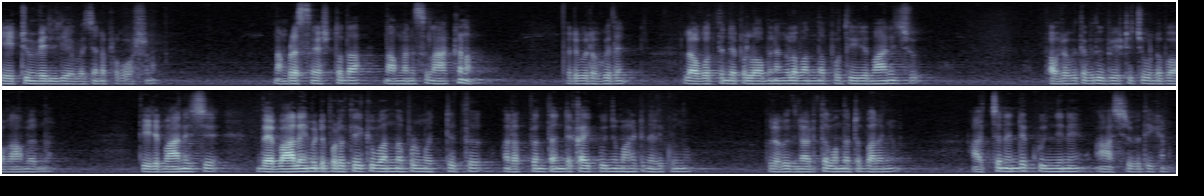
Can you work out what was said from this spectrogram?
ഏറ്റവും വലിയ വചനപ്രഘോഷണം. നമ്മുടെ ശ്രേഷ്ഠത നാം മനസ്സിലാക്കണം. ഒരു പുരോഹിതൻ ലോകത്തിന്റെ പ്രലോഭനങ്ങൾ വന്നപ്പോൾ തീരുമാനിച്ചു. പൗരോഹിത്യ വിധി ഉപേക്ഷിച്ചു കൊണ്ടുപോകാമെന്ന്. തീരുമാനിച്ച് ദേവാലയം വിട്ട് പുറത്തേക്ക് വന്നപ്പോൾ മുറ്റത്ത് മരപ്പൻ തന്റെ കൈക്കുഞ്ഞുമായിട്ട് നിൽക്കുന്നു. പുരോഹിതന്റെ അടുത്ത് വന്നിട്ട് പറഞ്ഞു അച്ഛൻ എന്റെ കുഞ്ഞിനെ ആശീർവദിക്കണം.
